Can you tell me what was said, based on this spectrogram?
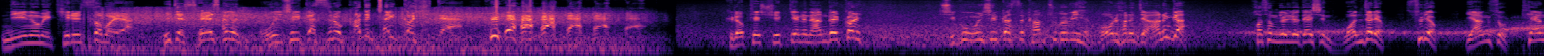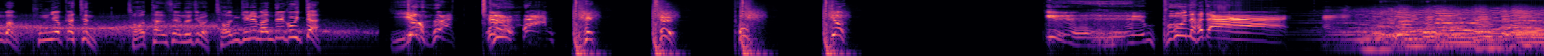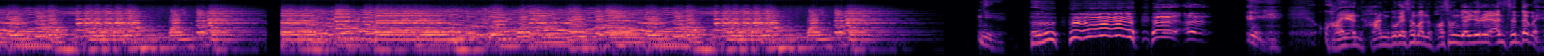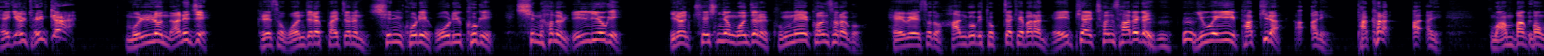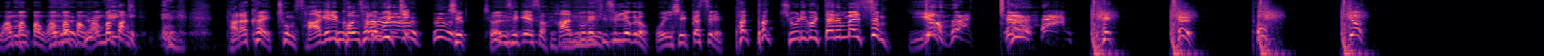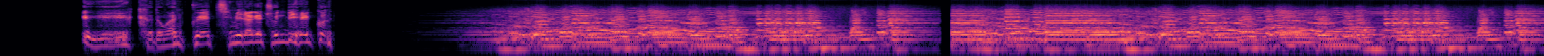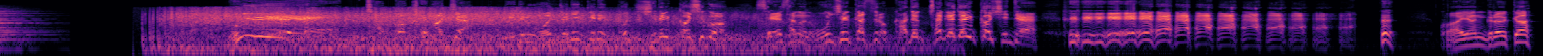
네 놈이 길을 써봐야 이제 세상은 온실가스로 가득 찰 것이다. 그렇게 쉽게는 안 될 걸. 지구 온실가스 감축을 위해 뭘 하는지 아는가? 화석 연료 대신 원자력, 수력, 양수, 태양광, 풍력 같은 저탄소 에너지로 전기를 만들고 있다. 야하! 팩! 트! 폭! 격! 으, 분하다! 과연 한국에서만 화석 연료를 안 쓴다고 해결될까? 물론 아니지. 그래서 원자력 발전은 신고리 569기, 신한울 125기 이런 최신형 원전을 국내에 건설하고 해외에서도 한국이 독자 개발한 APR 1400을 UAE 바키라 아, 아니 바카라 아, 아니 왕방방 왕방방 왕방방 왕방방. 바라카에 총 4개를 건설하고 있지. 즉 전 세계에서 한국의 기술력으로 온실가스를 팍팍 줄이고 있다는 말씀. 으, 그동안 꽤 치밀하게 준비했군. 인기는 곧 식을 것이고 세상은 온실가스로 가득 차게 될 것이다. 과연 그럴까?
